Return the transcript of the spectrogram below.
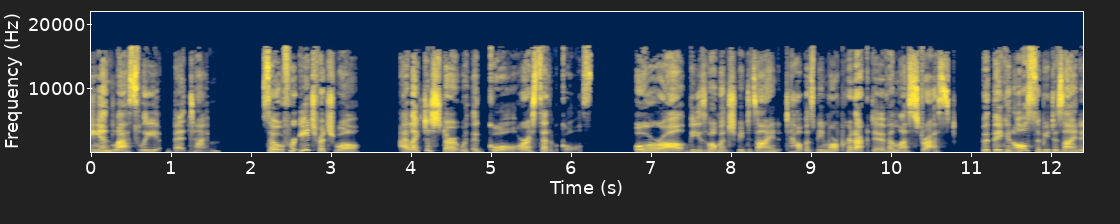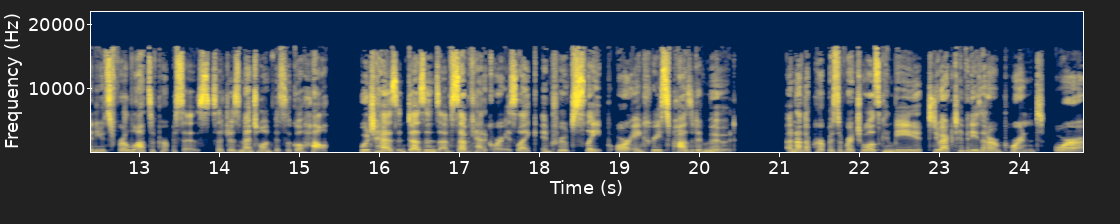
And lastly, bedtime. So for each ritual, I like to start with a goal or a set of goals. Overall, these moments should be designed to help us be more productive and less stressed, but they can also be designed and used for lots of purposes, such as mental and physical health, which has dozens of subcategories like improved sleep or increased positive mood, Another purpose of rituals can be to do activities that are important or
